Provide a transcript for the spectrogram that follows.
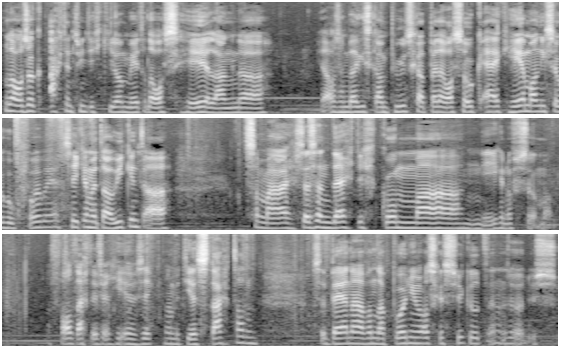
Maar dat was ook 28 kilometer, dat was heel lang. Dat, ja, was een Belgisch kampioenschap en dat was ook eigenlijk helemaal niet zo goed voorbereid. Zeker met dat weekend, dat, zeg maar 36,9 of zo. Maar dat valt daar te vergeven, zeker met die start dan. Ze bijna van dat podium was gesukkeld en zo. Dus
